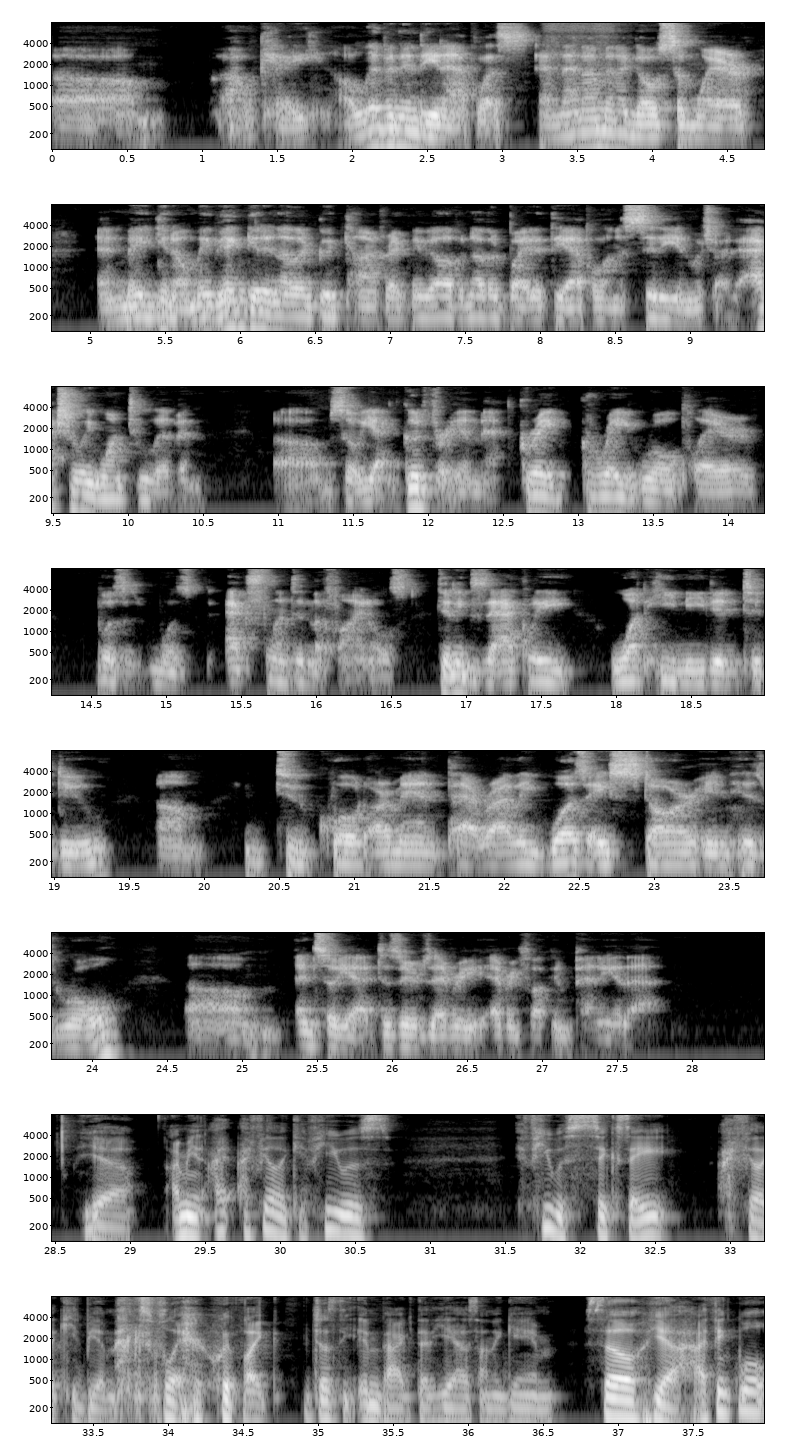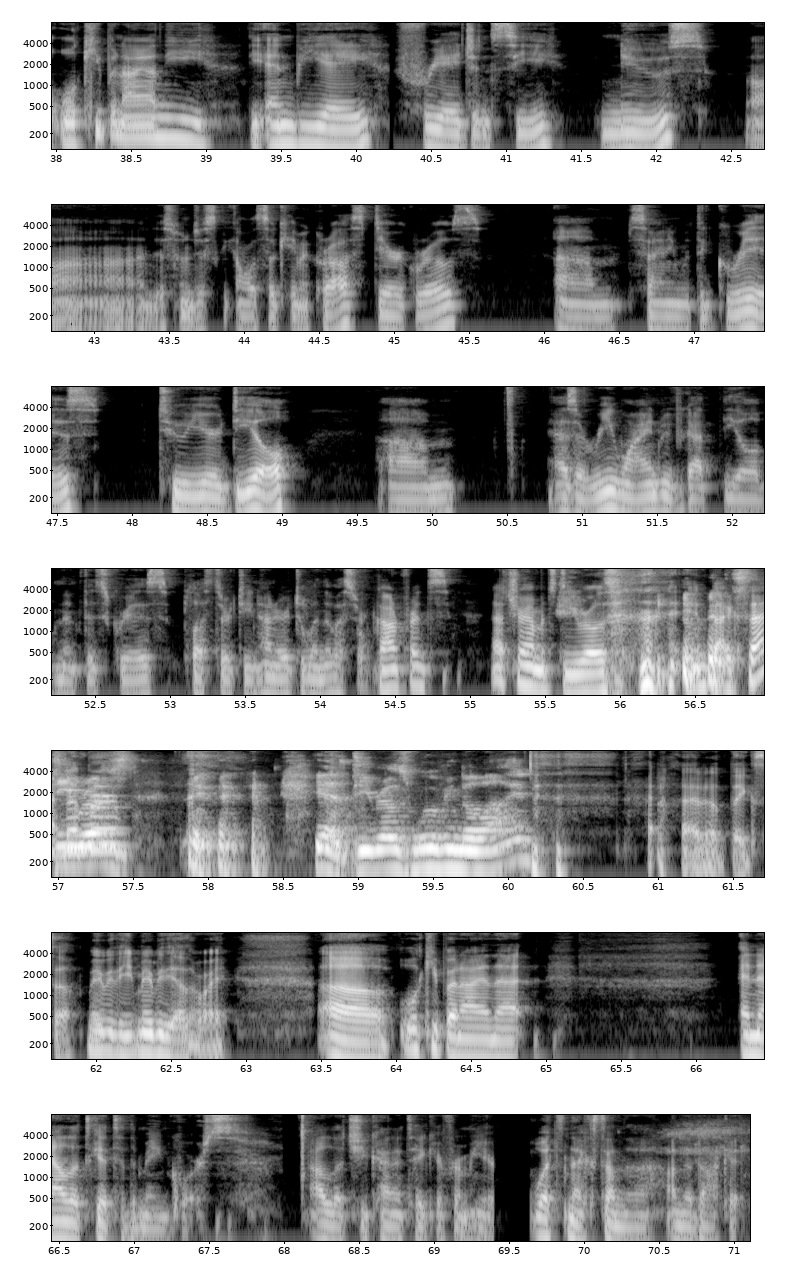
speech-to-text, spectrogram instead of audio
Um, okay, I'll live in Indianapolis, and then I'm going to go somewhere and maybe you know maybe I can get another good contract. Maybe I'll have another bite at the apple in a city in which I'd actually want to live in. Um, so yeah, good for him. Great, great role player. Was was excellent in the finals. Did exactly what he needed to do. Um, to quote our man Pat Riley, was a star in his role. Um, and so yeah, deserves every every fucking penny of that. Yeah, I mean, I, I feel like if he was if he was six eight, I feel like he'd be a max player with like just the impact that he has on the game. So yeah, I think we'll we'll keep an eye on the the NBA free agency news. Uh, this one just also came across Derrick Rose um, signing with the Grizz, two year deal. Um, as a rewind, we've got the old Memphis Grizz plus 1300 to win the Western Conference. Not sure how much D Rose impacts that D-Rose. number. yeah, D Rose moving the line. I don't think so. Maybe the maybe the other way. Uh, we'll keep an eye on that. And now let's get to the main course. I'll let you kind of take it from here. What's next on the on the docket?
